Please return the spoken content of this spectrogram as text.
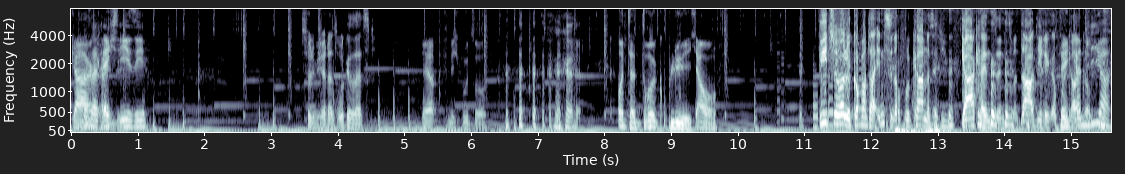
Gar Das ist halt kein echt Ding. easy. Das fühle mich unter Druck gesetzt. Ja, finde ich gut so. Unter Druck blühe ich auf. Wie zur Hölle kommt man da instant auf Vulkan? Das ergibt gar keinen Sinn, dass man da direkt auf Denk Vulkan an kommt. Lia.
